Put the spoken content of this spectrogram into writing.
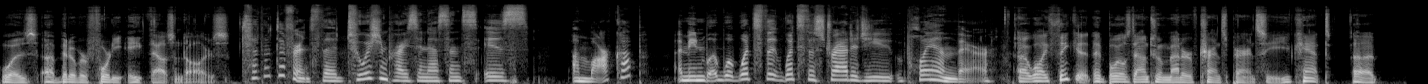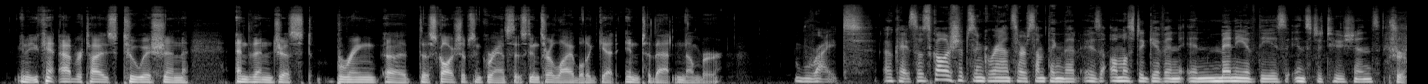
was a bit over $48,000. So the difference, the tuition price in essence is a markup? I mean, what's the what's the strategy plan there? Uh, well, I think it, it, boils down to a matter of transparency. You can't, uh, you know, you can't advertise tuition and then just bring uh, the scholarships and grants that students are liable to get into that number. Right. Okay. So scholarships and grants are something that is almost a given in many of these institutions. Sure.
